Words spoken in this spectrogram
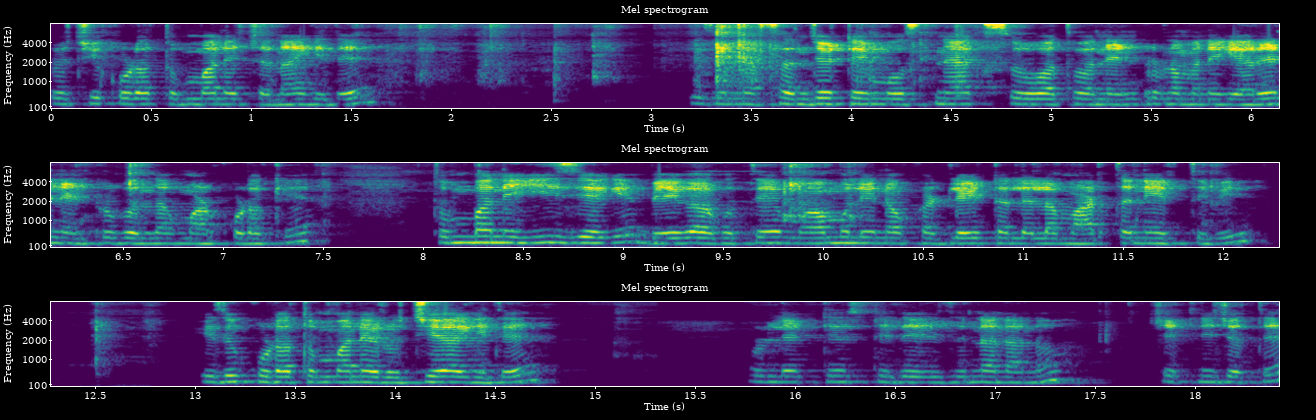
ರುಚಿ ಕೂಡ ತುಂಬಾ ಚೆನ್ನಾಗಿದೆ. ಇದನ್ನು ಸಂಜೆ ಟೈಮು ಸ್ನ್ಯಾಕ್ಸು ಅಥವಾ ನೆಂಟರು ನಮ್ಮ ಮನೆಗೆ ಯಾರೇ ನೆಂಟರು ಬಂದಾಗ ಮಾಡಿಕೊಡೋಕ್ಕೆ ತುಂಬಾ ಈಸಿಯಾಗಿ ಬೇಗ ಆಗುತ್ತೆ. ಮಾಮೂಲಿ ನಾವು ಕಡಲೆ ಹಿಟ್ಟಲ್ಲೆಲ್ಲ ಮಾಡ್ತಾನೆ ಇರ್ತೀವಿ. ಇದು ಕೂಡ ತುಂಬಾ ರುಚಿಯಾಗಿದೆ. ಒಳ್ಳೆ ಟೇಸ್ಟ್ ಇದೆ ಇದನ್ನು ನಾನು ಚಟ್ನಿ ಜೊತೆ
